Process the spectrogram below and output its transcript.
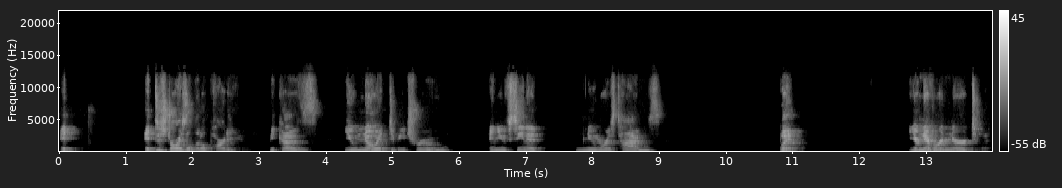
it it destroys a little part of you because you know it to be true and you've seen it numerous times. But you're never a nerd to it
